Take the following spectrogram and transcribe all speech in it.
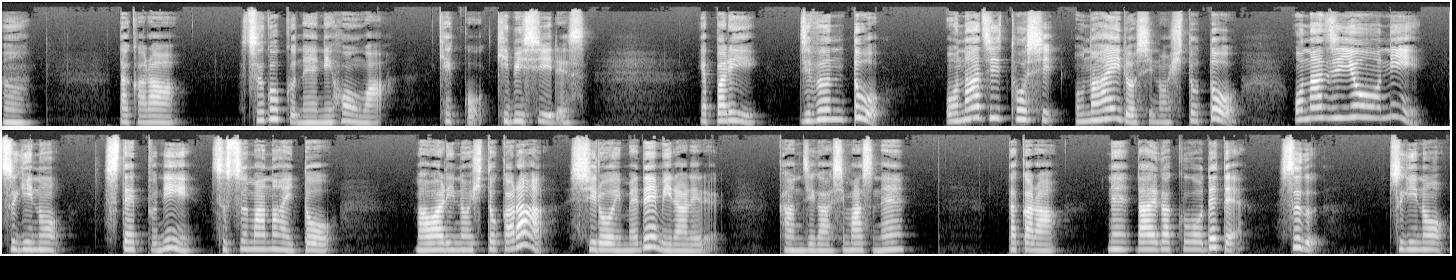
うん。だからすごくね日本は結構厳しいです。やっぱり自分と同じ年同い年の人と同じように次のステップに進まないと周りの人から白い目で見られる感じがしますね。だからね大学を出てすぐ次の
